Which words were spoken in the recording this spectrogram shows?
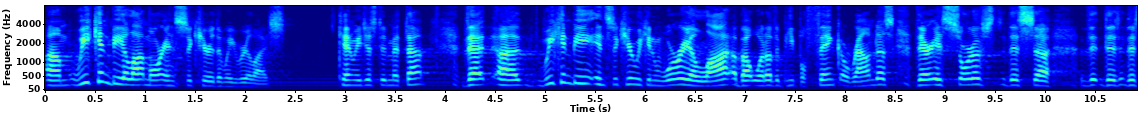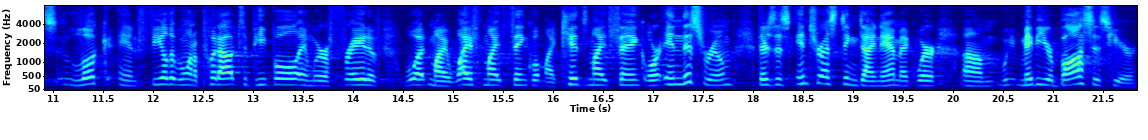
Um, we can be a lot more insecure than we realize. Can we just admit that? That uh, we can be insecure, we can worry a lot about what other people think around us. There is sort of this, uh, th- th- this look and feel that we want to put out to people, and we're afraid of what my wife might think, what my kids might think. Or in this room, there's this interesting dynamic where um, we, maybe your boss is here,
